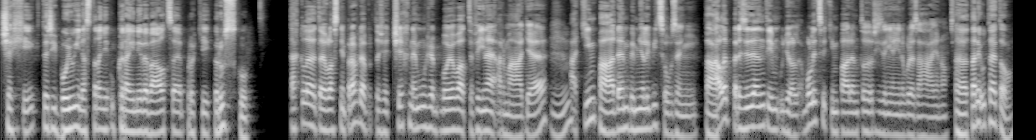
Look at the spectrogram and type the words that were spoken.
Čechy, kteří bojují na straně Ukrajiny ve válce proti Rusku. Takhle, to je vlastně pravda, protože Čech nemůže bojovat v jiné armádě hmm. a tím pádem by měli být souzení. Tak. Ale prezident jim udělal abolici, tím pádem to řízení ani nebude zahájeno. Eh, tady u této,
